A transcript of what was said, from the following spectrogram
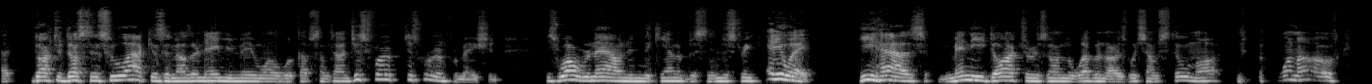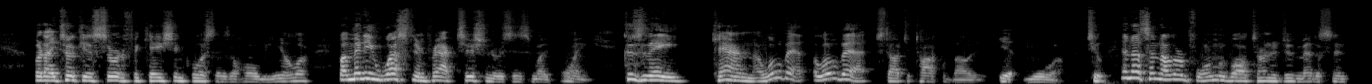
Uh, Dr. Dustin Sulak is another name you may want to look up sometime, just for just for information. He's well renowned in the cannabis industry. Anyway, he has many doctors on the webinars, which I'm still not one of, but I took his certification course as a home healer. But many Western practitioners is my point, because they can a little bit, a little bit start to talk about it, it more too. And that's another form of alternative medicine,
